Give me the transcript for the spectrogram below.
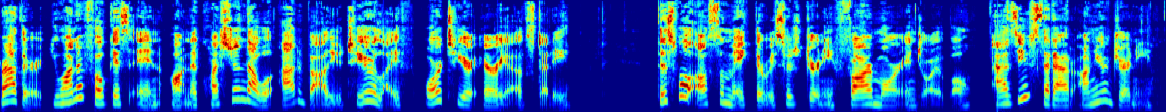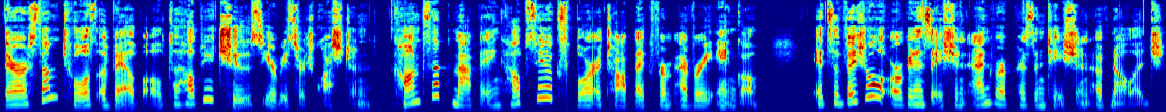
Rather, you want to focus in on a question that will add value to your life or to your area of study. This will also make the research journey far more enjoyable. As you set out on your journey, there are some tools available to help you choose your research question. Concept mapping helps you explore a topic from every angle. It's a visual organization and representation of knowledge.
